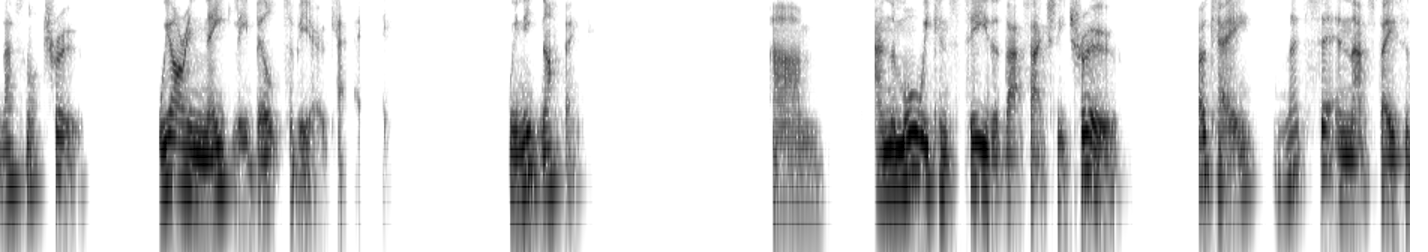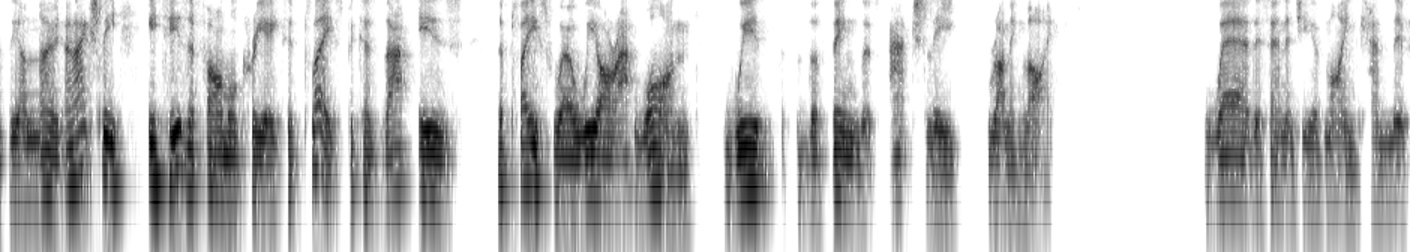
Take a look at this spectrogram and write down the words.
that's not true. We are innately built to be okay. We need nothing. Um, and the more we can see that that's actually true, okay, let's sit in that space of the unknown. And actually, it is a far more creative place because that is the place where we are at one with the thing that's actually running life, where this energy of mind can live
